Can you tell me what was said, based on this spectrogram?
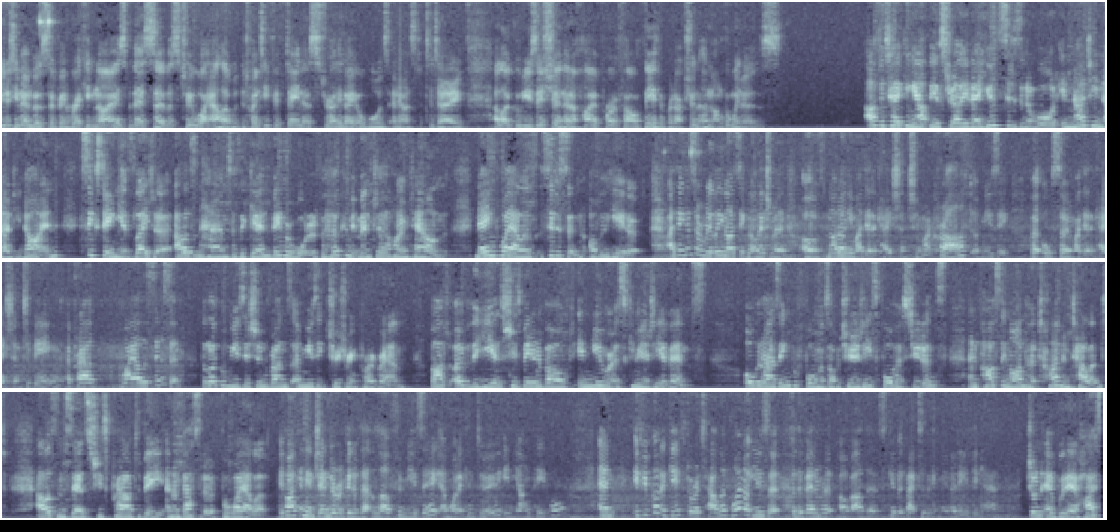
Community members have been recognised for their service to Whyalla with the 2015 Australia Day Awards announced today. A local musician and a high profile theatre production among the winners. After taking out the Australia Day Youth Citizen Award in 1999, 16 years later, Alison Hams has again been rewarded for her commitment to her hometown, named Whyalla's Citizen of the Year. I think it's a really nice acknowledgement of not only my dedication to my craft of music, but also my dedication to being a proud Whyalla citizen. The local musician runs a music tutoring program, but over the years she's been involved in numerous community events organising performance opportunities for her students and passing on her time and talent, Alison says she's proud to be an ambassador for Whyalla. If I can engender a bit of that love for music and what it can do in young people, and if you've got a gift or a talent, why not use it for the benefit of others? Give it back to the community if you can. John Edward Air High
